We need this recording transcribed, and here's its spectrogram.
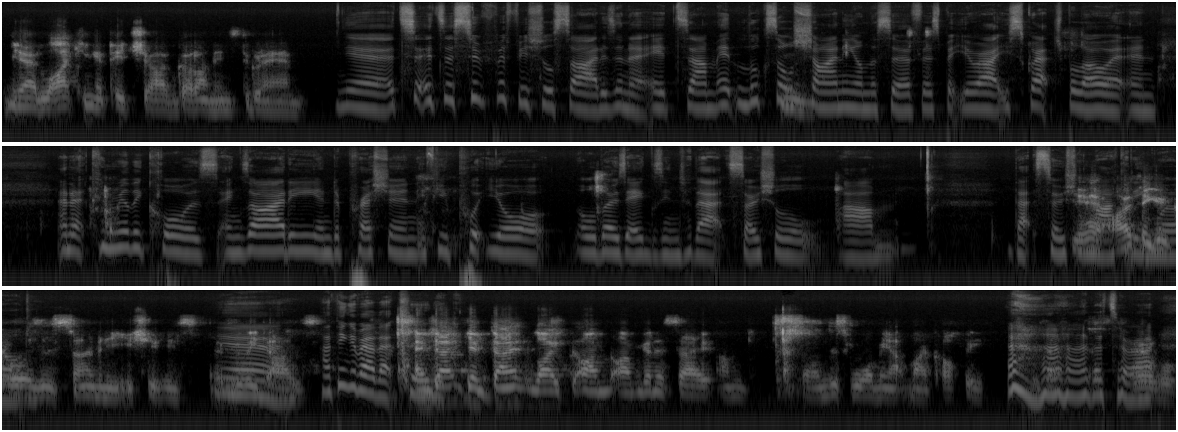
you know, liking a picture I've got on Instagram. Yeah, it's it's a superficial side, isn't it? It's um it looks all Mm. shiny on the surface, but you're right, you scratch below it and and it can really cause anxiety and depression if you put your all those eggs into that social um that social Yeah, I think it causes so many issues. It yeah. really does. I think about that too. And don't don't- like I'm I'm going to say I'm I'm just warming up my coffee. That's all right.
